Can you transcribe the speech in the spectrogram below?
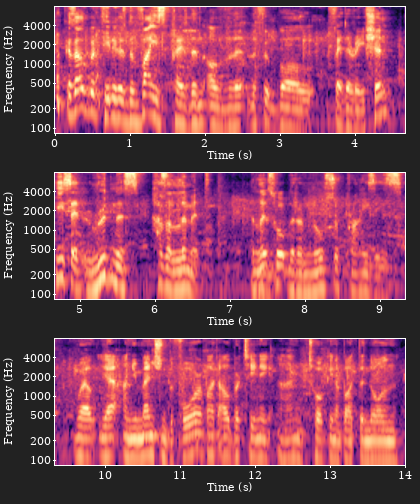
Because Albertini, who's the vice president of the, the Football Federation, he said rudeness has a limit. And let's hope there are no surprises. Well, yeah, and you mentioned before about Albertini and talking about the non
